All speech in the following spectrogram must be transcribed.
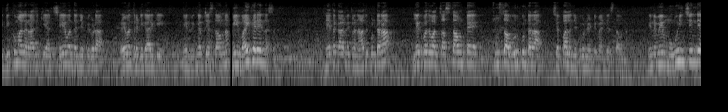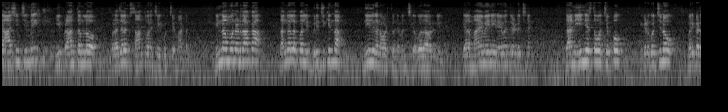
ఈ దిక్కుమాలిన రాజకీయాలు చేయవద్దని చెప్పి కూడా రేవంత్ రెడ్డి గారికి నేను విజ్ఞప్తి చేస్తా ఉన్నా. మీ వైఖరి ఏంది అసలు? నేత కార్మికులను ఆదుకుంటారా? లేకపోతే వాళ్ళు చస్తా ఉంటే చూస్తా ఊరుకుంటారా? చెప్పాలని చెప్పి కూడా నేను డిమాండ్ చేస్తా ఉన్నా. నిన్న మేము ఊహించింది ఆశించింది ఈ ప్రాంతంలో ప్రజలకు సాంత్వన చేకూర్చే మాటలు నిన్న మొన్నటి దాకా తంగళ్ళపల్లి బ్రిడ్జ్ కింద నీళ్ళు కనబడుతుండే మంచిగా గోదావరి నీళ్ళు ఇలా మాయమైన రేవంత్ రెడ్డి వచ్చినాయి. దాన్ని ఏం చేస్తావో చెప్పవు. ఇక్కడికి వచ్చినావు. మరి ఇక్కడ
